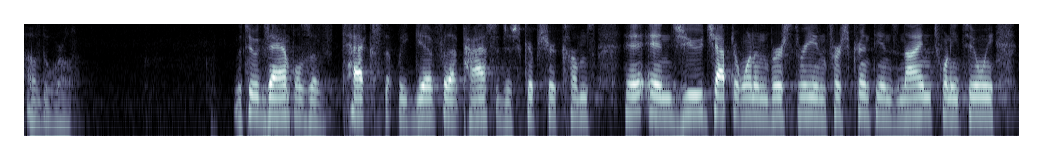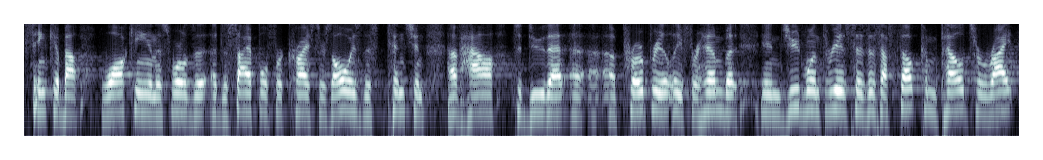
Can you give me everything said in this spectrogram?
of the world. The two examples of text that we give for that passage of Scripture comes in Jude chapter 1 and verse 3 and 1 Corinthians 9 22. When we think about walking in this world as a disciple for Christ, there's always this tension of how to do that uh, uh, appropriately for Him. But in Jude 1 3, it says this I felt compelled to write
